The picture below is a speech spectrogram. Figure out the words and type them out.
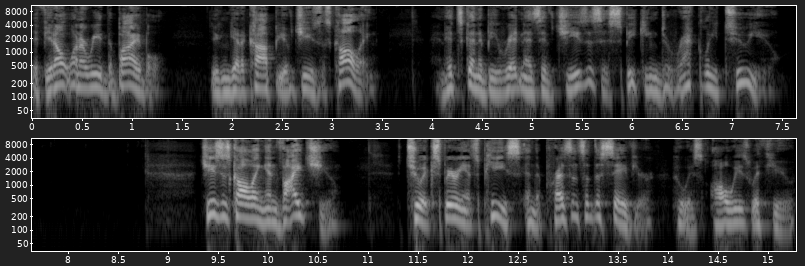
if you don't want to read the Bible, you can get a copy of Jesus Calling, and it's going to be written as if Jesus is speaking directly to you. Jesus Calling invites you to experience peace in the presence of the Savior who is always with you.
